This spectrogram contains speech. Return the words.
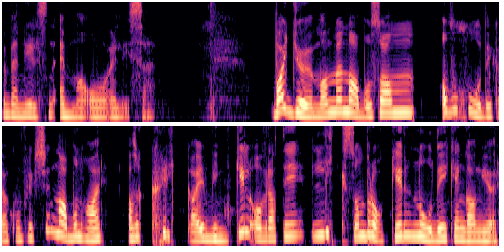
Med vennlig hilsen Emma og Elise. Hva gjør man med en nabo som overhodet ikke har konfliktsky? Naboen har altså klikka i vinkel over at de liksom bråker, noe de ikke engang gjør.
